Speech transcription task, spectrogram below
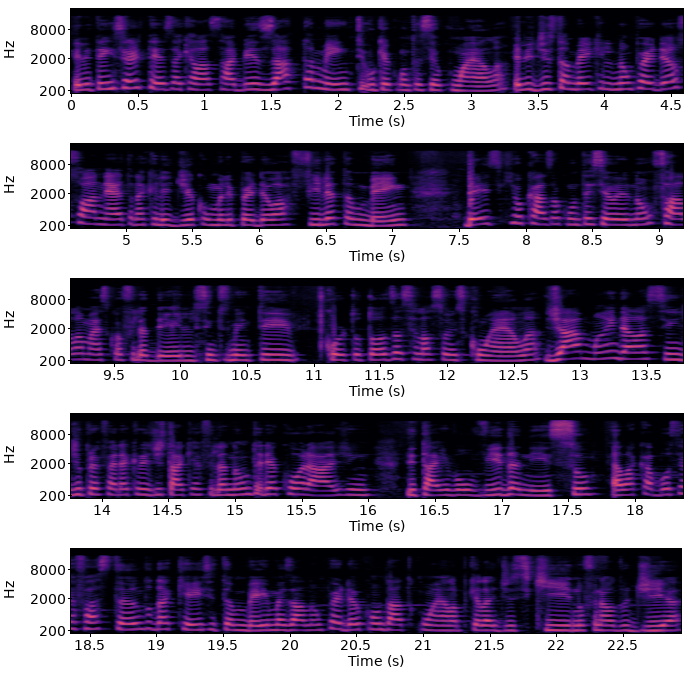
ele tem certeza que ela sabe exatamente o que aconteceu com ela. Ele diz também que ele não perdeu só a neta naquele dia, como ele perdeu a filha também. Desde que o caso aconteceu, ele não fala mais com a filha dele, ele simplesmente cortou todas as relações com ela. Já a mãe dela, Cindy, prefere acreditar que a filha não teria coragem de estar envolvida nisso. Ela acabou se afastando da Casey também, mas ela não perdeu contato com ela porque ela disse que no final do dia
